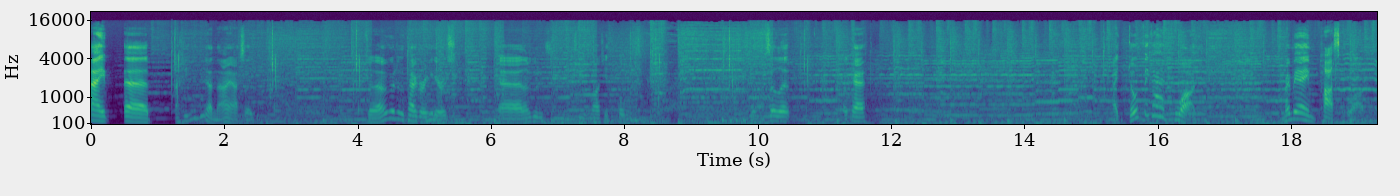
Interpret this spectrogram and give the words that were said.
I uh actually you can do that now actually. So I'll go to the Tiger Heroes. Uh let me go to Gene Lottie the Holy. We'll sell it. Okay. I don't think I have Quan. Maybe I'm past Quan.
